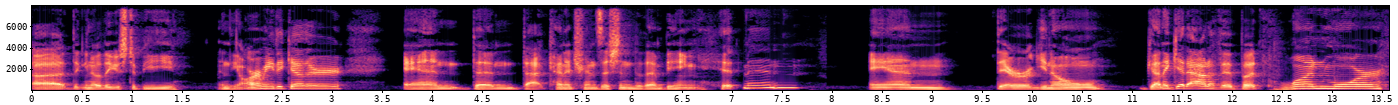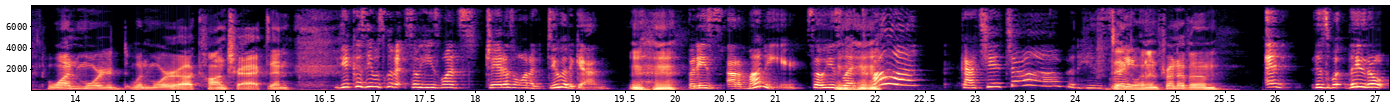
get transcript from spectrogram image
uh that you know they used to be in the army together and then that kind of transitioned to them being hitmen and they're you know gonna get out of it but one more one more one more uh, contract and Yeah, because he was gonna. So he's wants Jay doesn't want to do it again, mm-hmm, but he's out of money. So he's like, Mhm. "Come on, got you a job," and he's dangling like, in front of him and his wi- they don't.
